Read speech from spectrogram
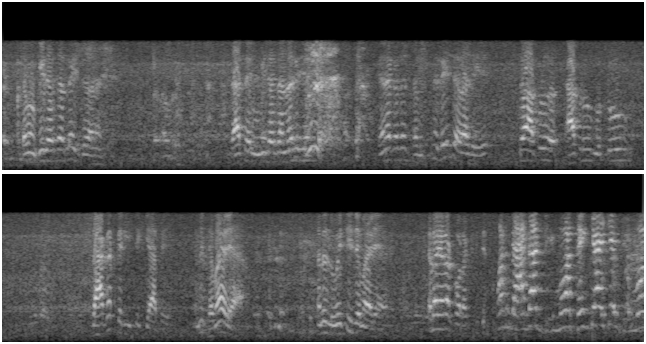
તમે ઊંઘી જતા લઈ જવાના. રાતે ઊંઘી જતા ના લઈ જવાના. એના કરતા સમજીને લઈ જવા દે તો આપણું આપણું મોટું સ્વાગત કરી શકીએ આપે. એને જમાડ્યા. અને લોહીથી જમાડ્યા. એના એના ખોરાક પણ દાદા ધીમો થઈ જાય છે ધીમો.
